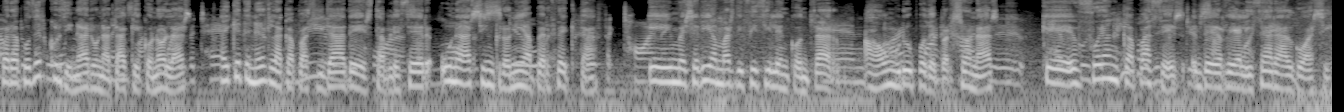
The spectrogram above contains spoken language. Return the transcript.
Para poder coordinar un ataque con olas hay que tener la capacidad de establecer una sincronía perfecta y me sería más difícil encontrar a un grupo de personas que fueran capaces de realizar algo así.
